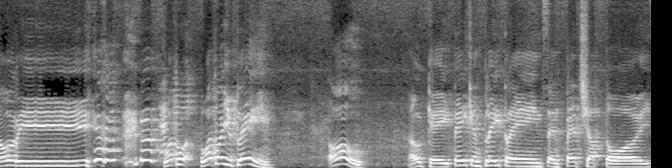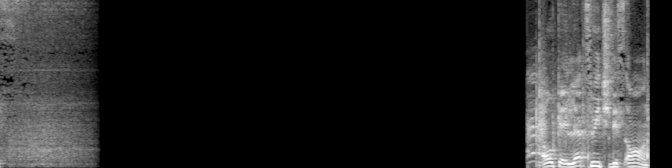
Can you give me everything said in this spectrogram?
Sorry. what what were you playing? Oh. Okay, take and play trains and pet shop toys. Okay, let's switch this on.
